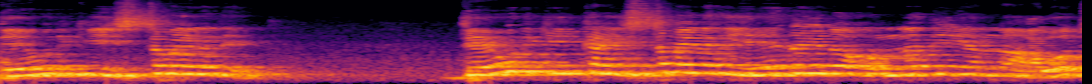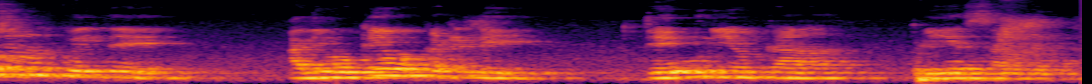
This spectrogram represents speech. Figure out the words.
దేవునికి ఇష్టమైనది. దేవునికి ఇంకా ఇష్టమైనది ఏదైనా ఉన్నది అన్న ఆలోచనకు వెళ్తే అది ఒకే ఒక్కటండి దేవుని యొక్క ప్రియ సంఘము.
